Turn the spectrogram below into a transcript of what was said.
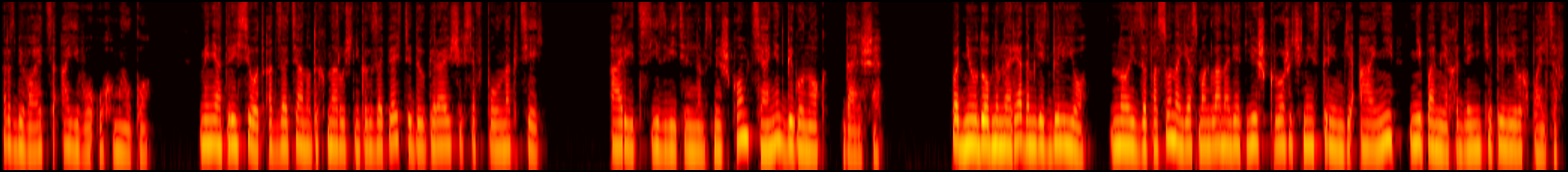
разбивается о его ухмылку. Меня трясет от затянутых в наручниках запястья до упирающихся в пол ногтей. А Рид с язвительным смешком тянет бегунок дальше. Под неудобным нарядом есть белье, но из-за фасона я смогла надеть лишь крошечные стринги, а они не помеха для нетерпеливых пальцев.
